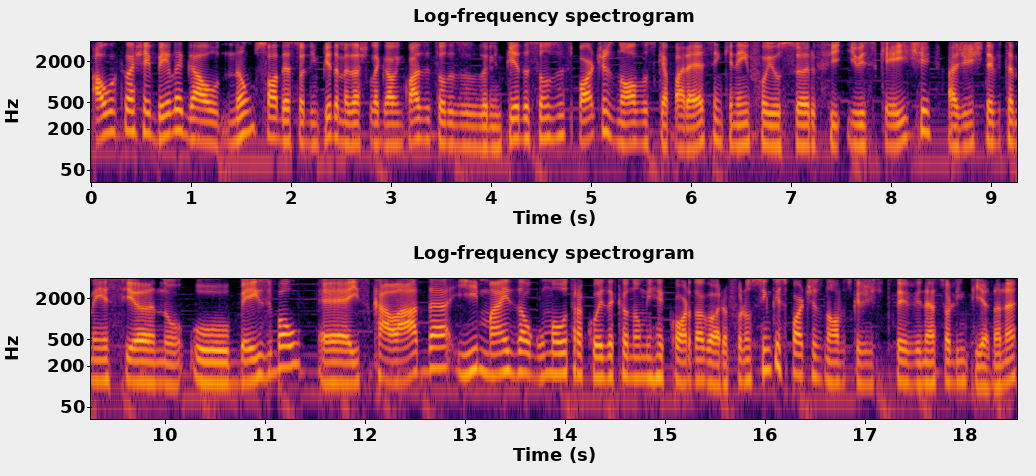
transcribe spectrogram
Algo que eu achei bem legal, não só dessa Olimpíada, mas acho legal em quase todas as Olimpíadas, são os esportes novos que aparecem, que nem foi o surf e o skate. A gente teve também esse ano o beisebol, é, escalada e mais alguma outra coisa que eu não me recordo agora. Foram cinco esportes novos que a gente teve nessa Olimpíada, né?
